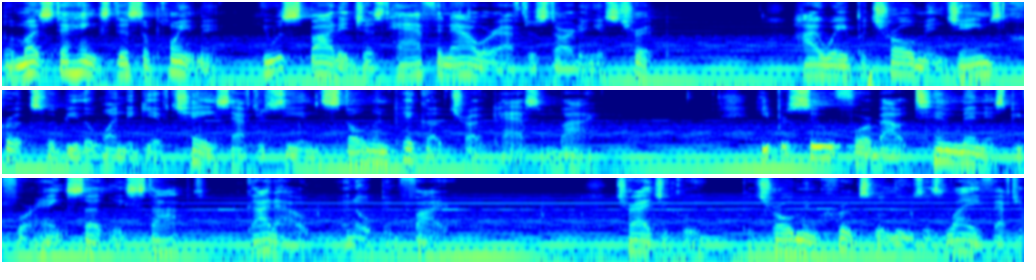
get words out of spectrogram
But much to Hank's disappointment, he was spotted just half an hour after starting his trip. Highway patrolman James Crooks would be the one to give chase after seeing the stolen pickup truck pass him by. He pursued for about 10 minutes before Hank suddenly stopped, got out, and opened fire. Tragically, Patrolman Crooks would lose his life after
